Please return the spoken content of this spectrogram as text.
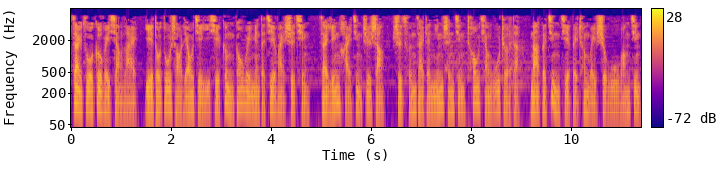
在座各位想来，也都多少了解一些更高位面的界外事情。在灵海境之上，是存在着凝神境超强武者的那个境界，被称为是武王境，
